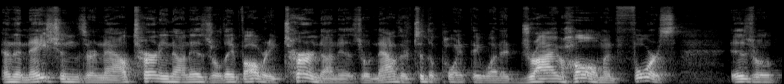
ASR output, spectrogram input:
and the nations are now turning on Israel. They've already turned on Israel. Now they're to the point they want to drive home and force Israel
